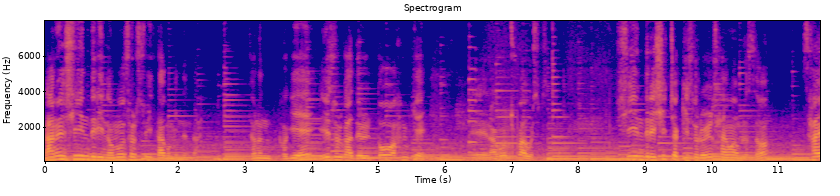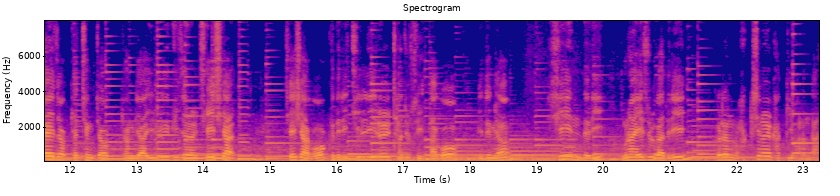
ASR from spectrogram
나는 시인들이 넘어설 수 있다고 믿는다. 저는 거기에 예술가들도 함께 라고 추가하고 싶습니다. 시인들의 시적 기술을 사용함으로써 사회적, 계층적 경제와 인류 비전을 제시하, 제시하고 그들이 진리를 찾을 수 있다고 믿으며 시인들이 문화예술가들이 그런 확신을 갖기 바란다.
